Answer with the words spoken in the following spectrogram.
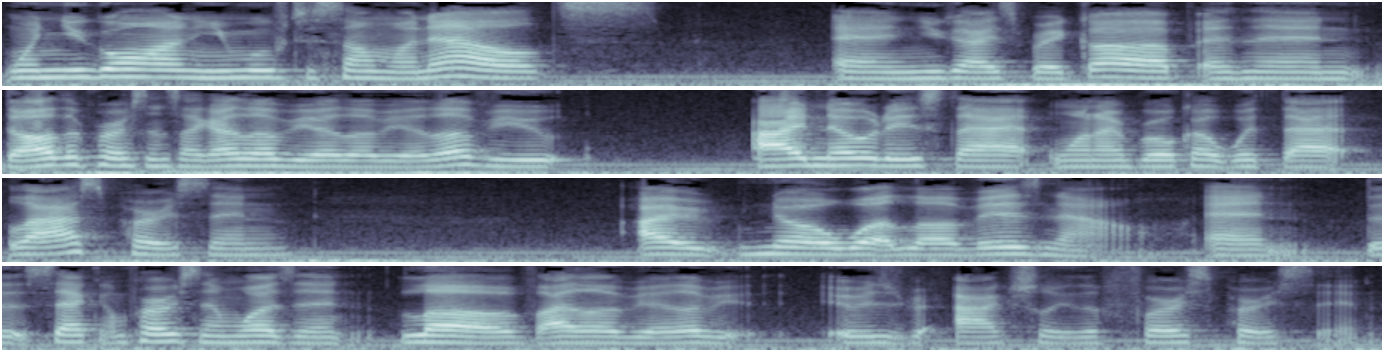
when you go on and you move to someone else, and you guys break up, and then the other person's like, I love you, I love you, I love you. I noticed that when I broke up with that last person, I know what love is now. And the second person wasn't love, I love you, I love you. It was actually the first person.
